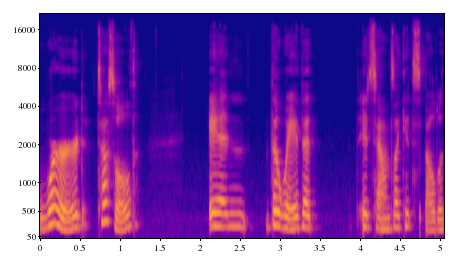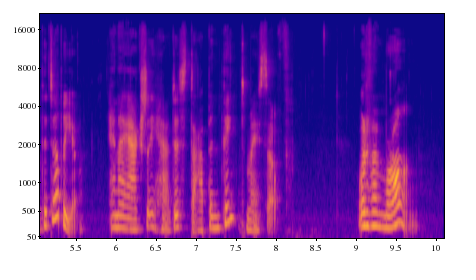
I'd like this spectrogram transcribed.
word, tussled, in the way that it sounds like it's spelled with a W. And I actually had to stop and think to myself, what if I'm wrong?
